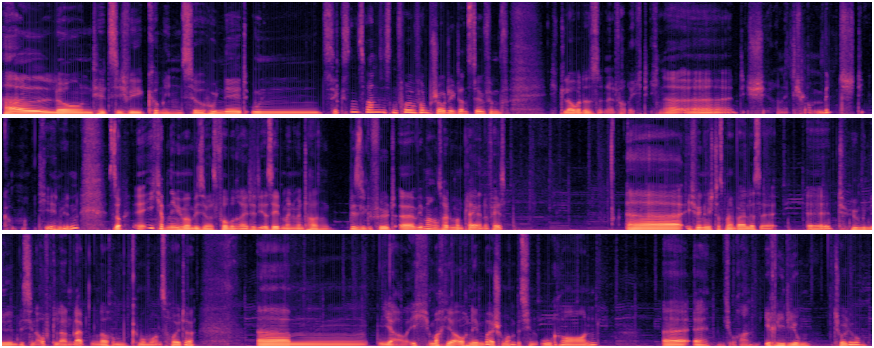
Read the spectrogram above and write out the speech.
Hallo und herzlich willkommen zur 126. Folge von Project Unstable 5. Ich glaube, das ist in etwa richtig, ne? Äh, die Schere nehme ich mal mit. Die kommt mal mit hier hin. So, äh, ich habe nämlich mal ein bisschen was vorbereitet. Ihr seht, mein Inventar ist ein bisschen gefüllt. Äh, wir machen uns heute mal ein Player-Interface. Äh, ich will nämlich, dass mein Wireless äh, äh, Terminal ein bisschen aufgeladen bleibt und darum kümmern wir uns heute. Ähm, ja, ich mache hier auch nebenbei schon mal ein bisschen Uran. Äh, äh, nicht Uran. Iridium. Entschuldigung.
